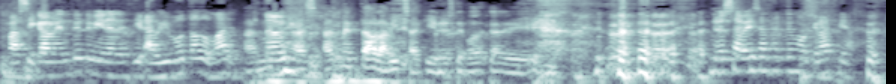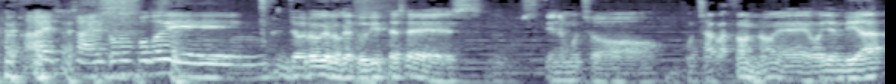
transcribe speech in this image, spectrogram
básicamente te viene a decir, habéis votado mal. Has, No, has- has mentado la bicha aquí en este podcast. y- no sabéis hacer democracia, ¿sabes? O sea, es como un poco de... Yo creo que lo que tú dices es pues, tiene mucho mucha razón, ¿no? Que hoy en día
